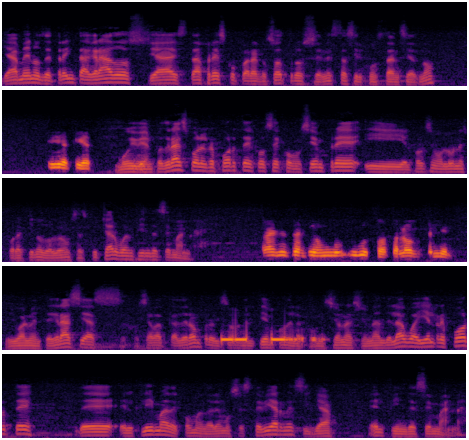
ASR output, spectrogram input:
ya menos de 30 grados, ya está fresco para nosotros en estas circunstancias, ¿no? Sí, así es. Muy bien, pues gracias por el reporte, José, como siempre, y el próximo lunes por aquí nos volvemos a escuchar. Buen fin de semana. Gracias, Sergio, un gusto, hasta luego, Igualmente, gracias, José Abad Calderón, previsor del tiempo de la Comisión Nacional del Agua, y el reporte del clima, de cómo andaremos este viernes, y ya el fin de semana.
